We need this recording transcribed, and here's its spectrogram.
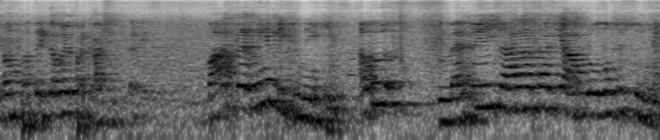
हम पत्रिका में प्रकाशित करें। बात करनी है लिखने की। अब मैं तो यही चाह रहा था कि आप लोगों से सुनिए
